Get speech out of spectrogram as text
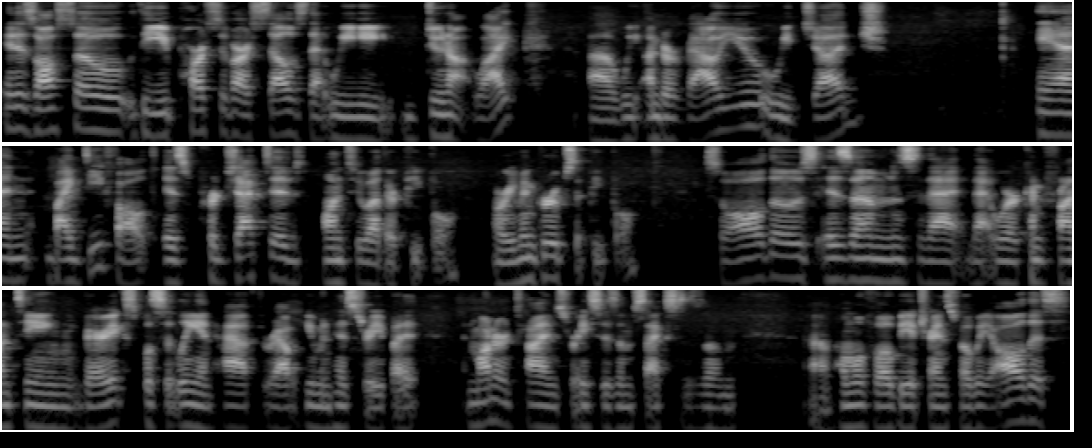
It is also the parts of ourselves that we do not like, uh, we undervalue, we judge, and by default is projected onto other people or even groups of people. So all those isms that that we're confronting very explicitly and have throughout human history, but in modern times, racism, sexism, um, homophobia, transphobia, all this,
